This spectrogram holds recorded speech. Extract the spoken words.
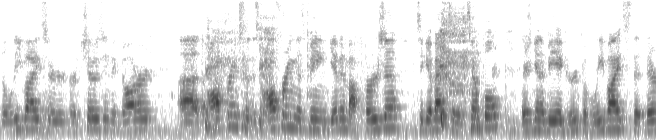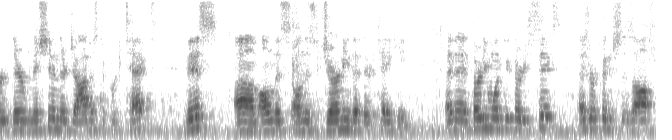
the Levites are, are, chosen to guard uh, the offering. So this offering that's being given by Persia to go back to the temple, there's going to be a group of Levites that their their mission, their job is to protect this um, on this on this journey that they're taking. And then 31 through 36, Ezra finishes off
